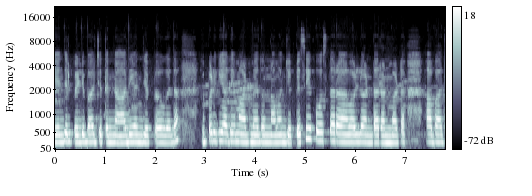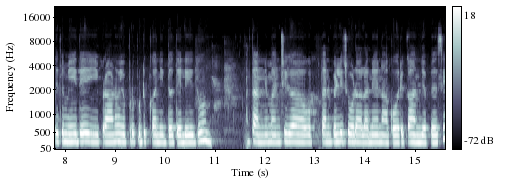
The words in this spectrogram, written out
ఏంజల్ పెళ్ళి బాధ్యత నాది అని చెప్పావు కదా ఇప్పటికీ అదే మాట మీద ఉన్నామని చెప్పేసి కోస్తారా వాళ్ళు అంటారనమాట ఆ బాధ్యత మీదే ఈ ప్రాణం ఎప్పుడు పుట్టుకొనిద్దో తెలియదు తనని మంచిగా తన పెళ్ళి చూడాలనే నా కోరిక అని చెప్పేసి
